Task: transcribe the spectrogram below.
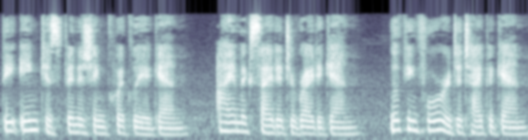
the ink is finishing quickly again. I am excited to write again. Looking forward to type again.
